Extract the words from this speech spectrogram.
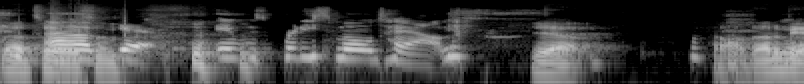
That's um, awesome. Um, yeah, it was pretty small town. yeah. Oh, that'd yeah. be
